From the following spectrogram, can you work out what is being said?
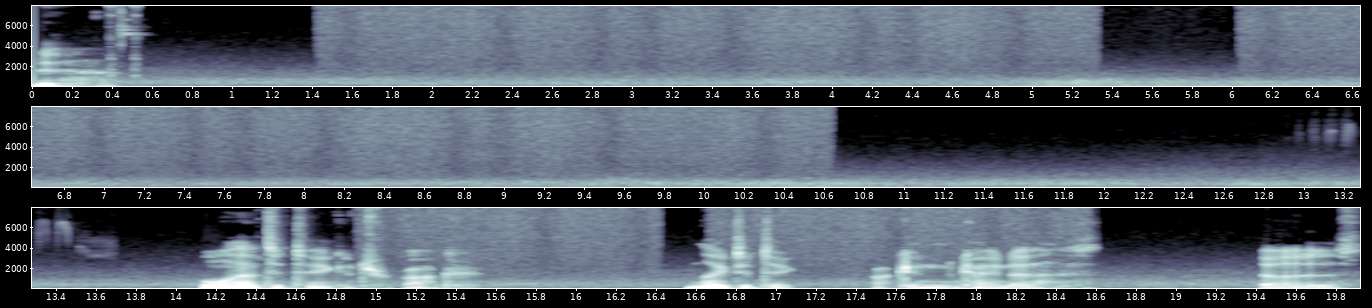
Good. We'll have to take a truck. I'd like to take a truck and kind of does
